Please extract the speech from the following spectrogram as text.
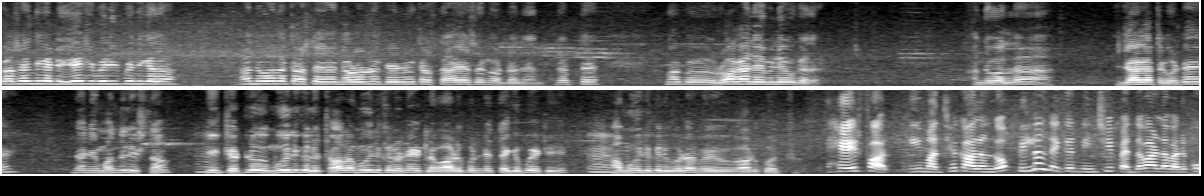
కాస్త ఎందుకంటే ఏజ్ పెరిగిపోయింది కదా. అందువల్ల కాస్త నడవడం చేయడం కాస్త ఆయాసంగా ఉంటుంది. తప్పితే మాకు రోగాలు ఏమి లేవు కదా. అందువల్ల జాగ్రత్తగా ఉంటే దానికి మందులు ఇస్తాం. ఈ చెట్లు మూలికలు చాలా మూలికలు ఉన్నాయి. ఇట్లా వాడుకుంటే తగ్గిపోయేటి ఉమ్. ఆ మూలికలు కూడా మేము వాడుకోవచ్చు. Hair fall. ఈ మధ్య కాలంలో పిల్లల దగ్గర నుంచి పెద్దవాళ్ళ వరకు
